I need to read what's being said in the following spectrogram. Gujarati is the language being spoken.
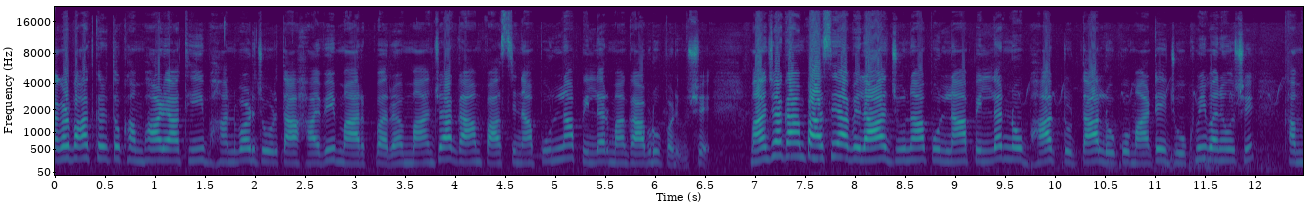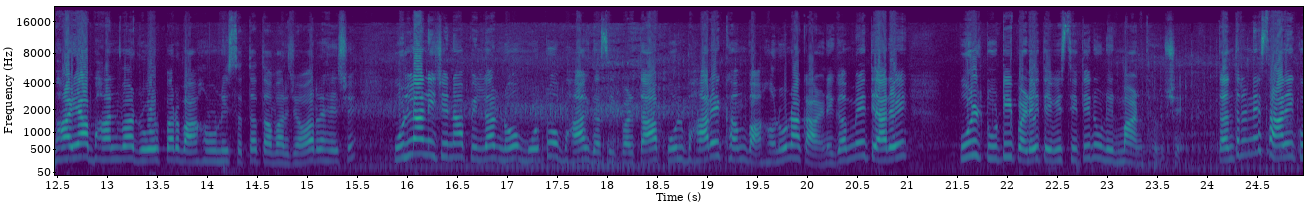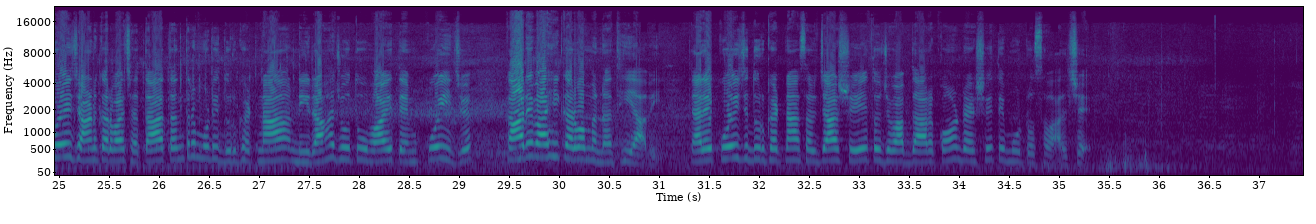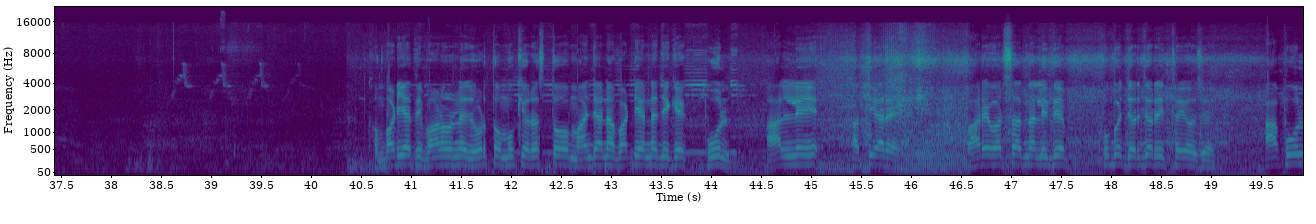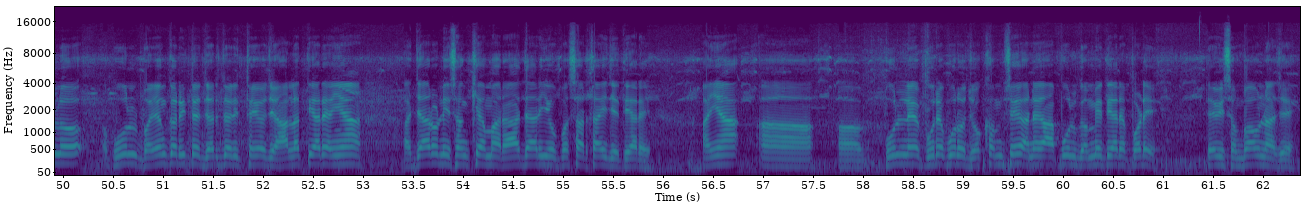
આગળ વાત કરીએ તો ખંભાળિયાથી ભાનવડ જોડતા હાઈવે માર્ગ પર માંજા ગામ પાસેના પુલના પિલ્લરમાં ગાબડું પડ્યું છે. માંજા ગામ પાસે આવેલા જૂના પુલના પિલ્લરનો ભાગ તૂટતા લોકો માટે જોખમી બન્યો છે. ખંભાળિયા ભાનવડ રોડ પર વાહનોની સતત અવરજવર રહે છે. પુલના નીચેના પિલ્લરનો મોટો ભાગ ધસી પડતા પુલ ભારેખમ વાહનોના કારણે ગમે ત્યારે પુલ તૂટી પડે તેવી સ્થિતિનું નિર્માણ થયું છે. તંત્રને સ્થાનિકોએ જાણ કરવા છતાં તંત્ર મોટી દુર્ઘટનાની રાહ જોતું હોય તેમ કોઈ જ કાર્યવાહી કરવામાં નથી આવી. ત્યારે કોઈ જ દુર્ઘટના સર્જાશે તો જવાબદાર કોણ રહેશે તે મોટો સવાલ છે. ખંભાળિયાથી ભાણોરને જોડતો મુખ્ય રસ્તો માંજાના પાટિયા નજીક એક પુલ. હાલની અત્યારે ભારે વરસાદના લીધે ખૂબ જ જર્જરિત થયો છે. આ પુલ પુલ ભયંકર રીતે જર્જરિત થયો છે. હાલ અત્યારે અહીંયા હજારોની સંખ્યામાં રાહદારીઓ પસાર થાય છે ત્યારે અહીંયા પુલને પૂરેપૂરો જોખમ છે અને આ પુલ ગમે ત્યારે પડે તેવી સંભાવના છે.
